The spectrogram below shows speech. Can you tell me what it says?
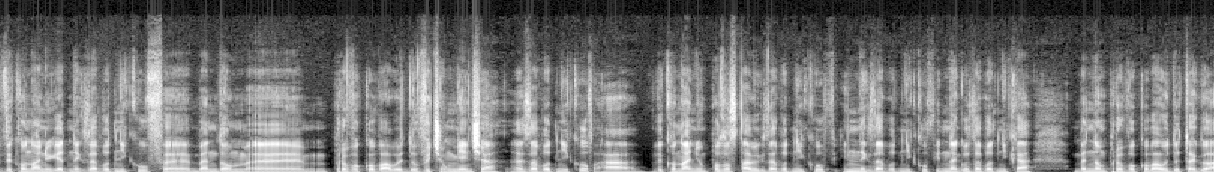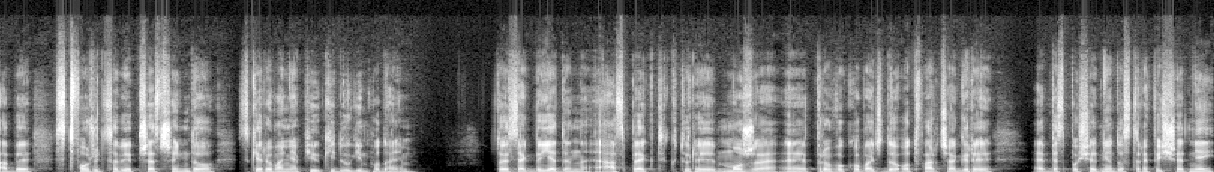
w wykonaniu jednych zawodników będą prowokowały do wyciągnięcia zawodników, a w wykonaniu pozostałych zawodników, innych zawodników, innego zawodnika będą prowokowały do tego, aby stworzyć sobie przestrzeń do skierowania piłki długim podaniem. To jest jakby jeden aspekt, który może e, prowokować do otwarcia gry e, bezpośrednio do strefy średniej.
